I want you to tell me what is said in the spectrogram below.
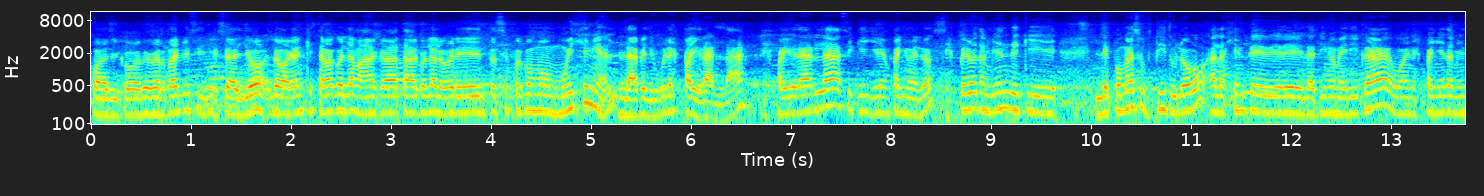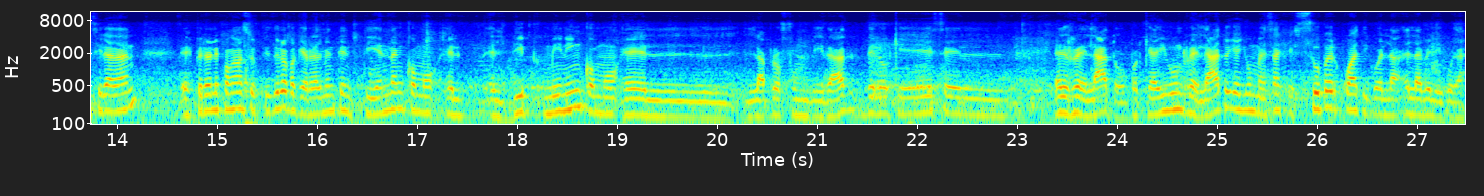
cuático, de verdad que sí. O sea, yo lo bacán que estaba con la maca, estaba con la Lore, entonces fue como muy genial. La película es para llorarla, es para llorarla, así que lleven pañuelos. Espero también de que les pongan subtítulo a la gente de Latinoamérica o en España también si la dan. Espero les pongan subtítulos para que realmente entiendan como el, deep meaning, como el, la profundidad de lo que es el, el relato, porque hay un relato y hay un mensaje súper cuático en la, en la película.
